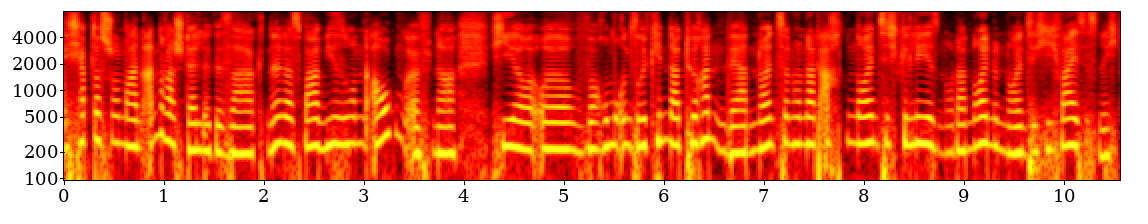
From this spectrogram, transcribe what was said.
ich habe das schon mal an anderer Stelle gesagt, ne? Das war wie so ein Augenöffner hier, äh, warum unsere Kinder Tyrannen werden. 1998 gelesen oder 99, ich weiß es nicht.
